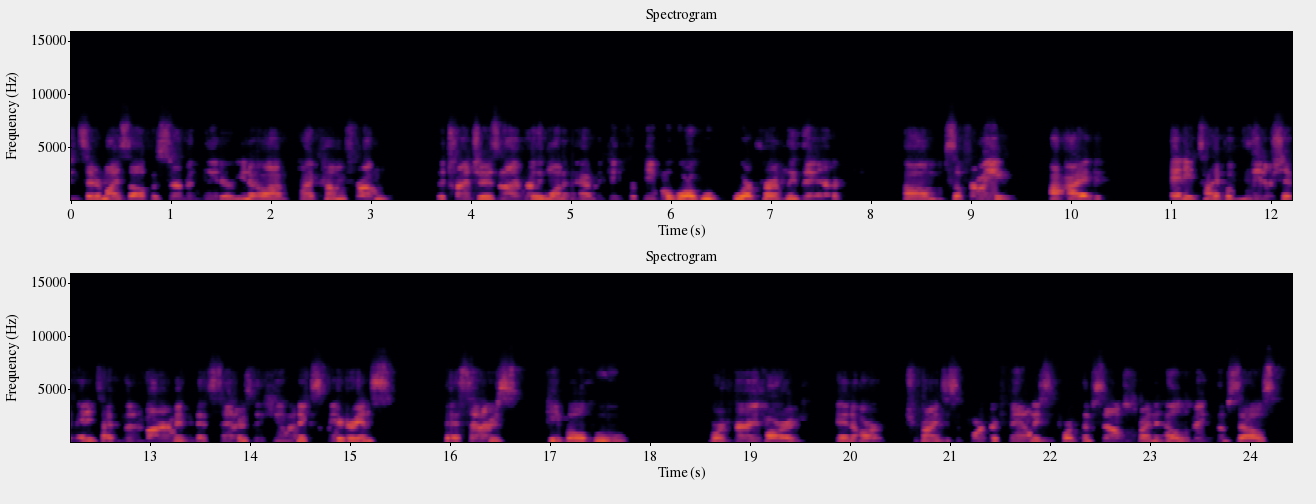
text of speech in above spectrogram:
consider myself a servant leader. You know, I I come from the trenches, and I really want to advocate for people who are who, who are currently there. Um, so for me, I, I any type of leadership, any type of environment that centers the human experience, that centers people who work very hard and are trying to support their family, support themselves, trying to elevate themselves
